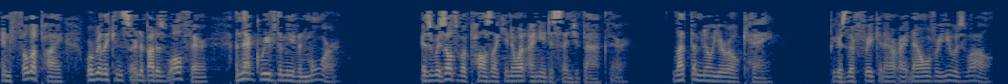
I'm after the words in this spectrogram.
in Philippi were really concerned about his welfare. And that grieved him even more. As a result of it, Paul's like, you know what? I need to send you back there. Let them know you're okay. Because they're freaking out right now over you as well.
